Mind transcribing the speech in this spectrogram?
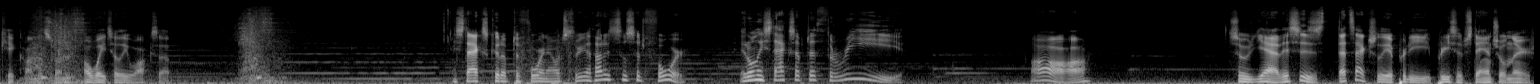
kick on this one. I'll wait till he walks up. stacks could up to four, now it's three. I thought it still said four. It only stacks up to three. Aw. So yeah, this is, that's actually a pretty, pretty substantial nerf.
